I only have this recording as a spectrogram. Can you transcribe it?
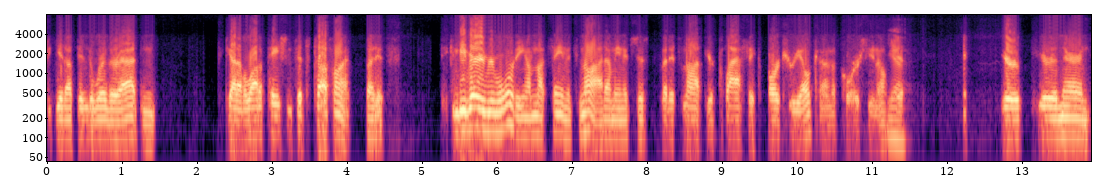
to get up into where they're at, and you got to have a lot of patience. It's a tough hunt, but it's it can be very rewarding. I'm not saying it's not. I mean, it's just, but it's not your classic archery elk hunt, of course. You know, Yeah. you're you're in there and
